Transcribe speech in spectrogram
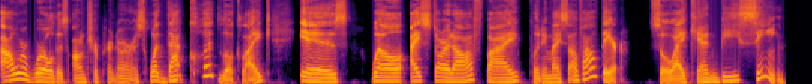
our world as entrepreneurs, what that could look like is well, I start off by putting myself out there so I can be seen,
